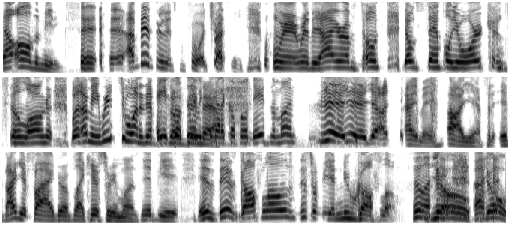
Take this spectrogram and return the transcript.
Now all the meetings. I've been through this before. Trust me. Where where the higher ups don't don't sample your work until longer. But I mean, we 200 episodes. Hey, still say we now. still got a couple of days in the month. Yeah, yeah, yeah. hey man. Oh yeah. If I get fired during Black History Month, it'd be is this golf lows? This would be a new golf low. Like, yo, yo,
